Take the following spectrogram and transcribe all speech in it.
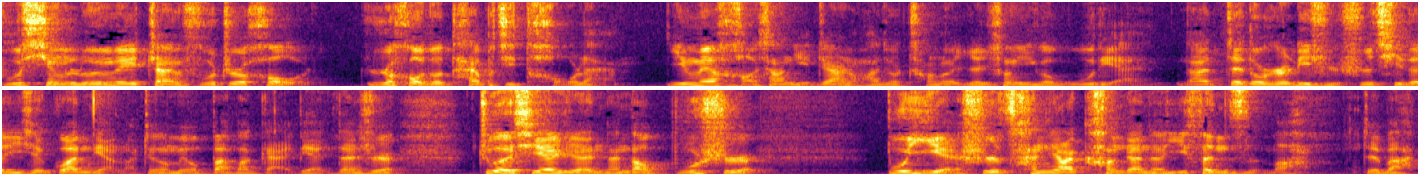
不幸沦为战俘之后，日后都抬不起头来，因为好像你这样的话就成了人生一个污点。那这都是历史时期的一些观点了，这个没有办法改变。但是这些人难道不是，不也是参加抗战的一份子吗？对吧？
